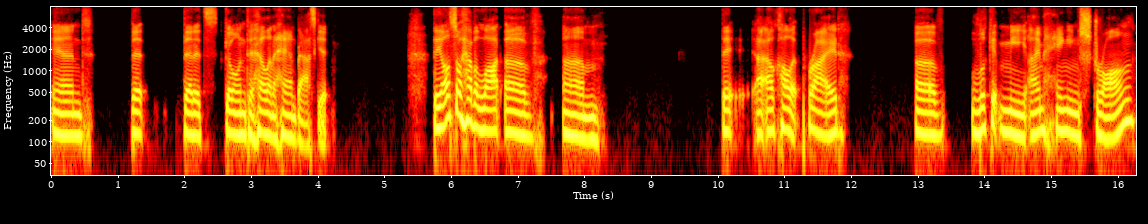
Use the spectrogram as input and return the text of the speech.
and that that it's going to hell in a handbasket. They also have a lot of um, they I'll call it pride of look at me, I'm hanging strong.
